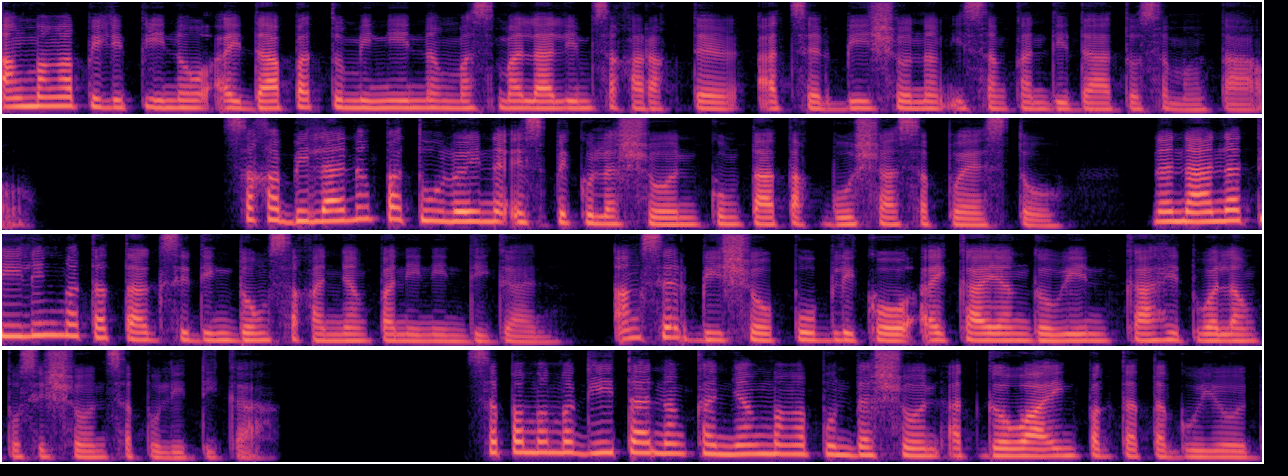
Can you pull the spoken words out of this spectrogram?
ang mga Pilipino ay dapat tumingin ng mas malalim sa karakter at serbisyo ng isang kandidato sa mga tao. Sa kabila ng patuloy na espekulasyon kung tatakbo siya sa pwesto, nananatiling matatag si Dingdong sa kanyang paninindigan. Ang serbisyo publiko ay kayang gawin kahit walang posisyon sa politika. Sa pamamagitan ng kanyang mga pundasyon at gawaing pagtataguyod,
